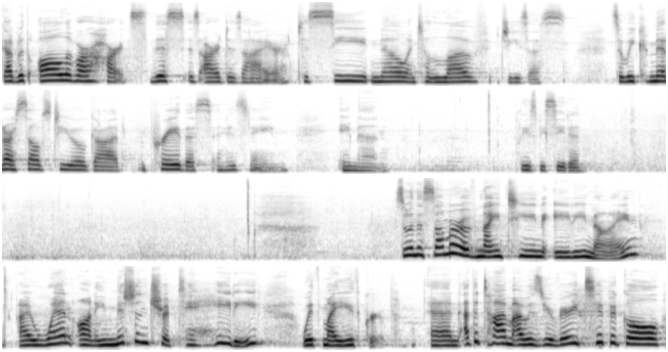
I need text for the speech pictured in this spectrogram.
God, with all of our hearts, this is our desire to see, know, and to love Jesus. So we commit ourselves to you, O God, and pray this in his name. Amen. Please be seated. So, in the summer of 1989, I went on a mission trip to Haiti with my youth group. And at the time, I was your very typical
